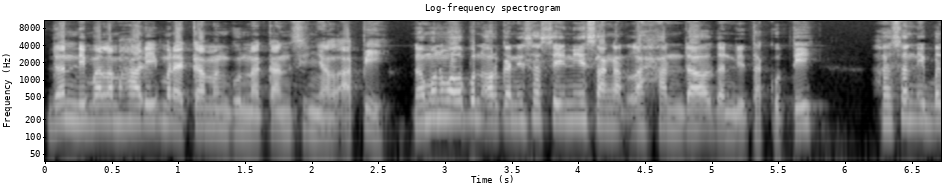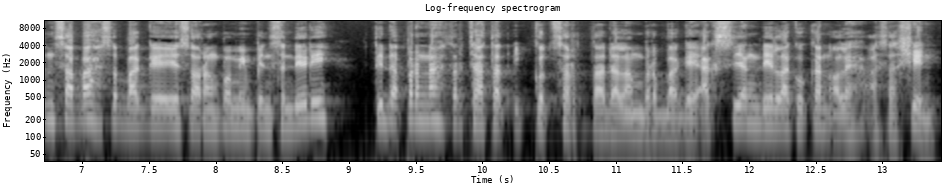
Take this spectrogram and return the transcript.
Dan di malam hari mereka menggunakan sinyal api. Namun walaupun organisasi ini sangatlah handal dan ditakuti, Hasan Ibn Sabah sebagai seorang pemimpin sendiri tidak pernah tercatat ikut serta dalam berbagai aksi yang dilakukan oleh Assassin.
